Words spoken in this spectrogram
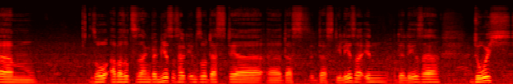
Ähm, so, aber sozusagen bei mir ist es halt eben so, dass, der, äh, dass, dass die Leserin, der Leser durch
